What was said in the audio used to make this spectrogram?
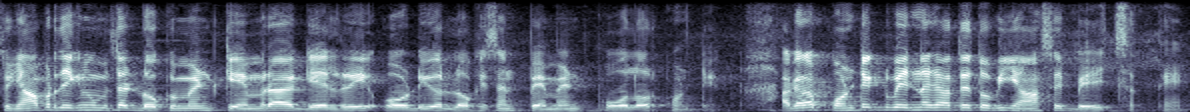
तो यहाँ पर देखने को मिलता है document camera gallery audio location payment poll और कॉन्टैक्ट अगर आप कॉन्टैक्ट भेजना चाहते हैं तो भी यहाँ से भेज सकते हैं।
